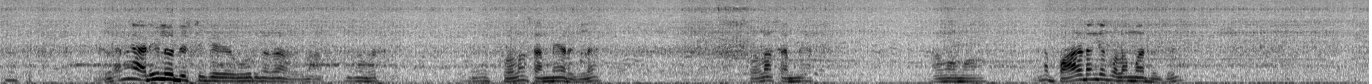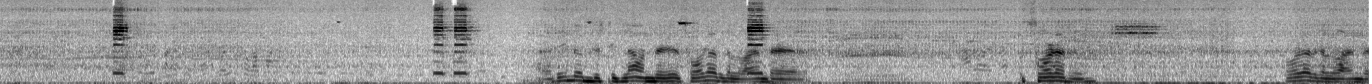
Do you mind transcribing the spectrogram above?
Thank you. எல்லாமே அரியலூர் டிஸ்ட்ரிக் ஊருங்க தான் அதுதான். குளம் செம்மையா இருக்குல்ல? குளம் செம்மையா ஆமாம்மா. என்ன பாடஞ்ச குளம் மாதிரி இருக்கு. அரியலூர் டிஸ்ட்ரிக்ட்லாம் வந்து சோழர்கள் வாழ்ந்த சோழர்கள் சோழர்கள் வாழ்ந்த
